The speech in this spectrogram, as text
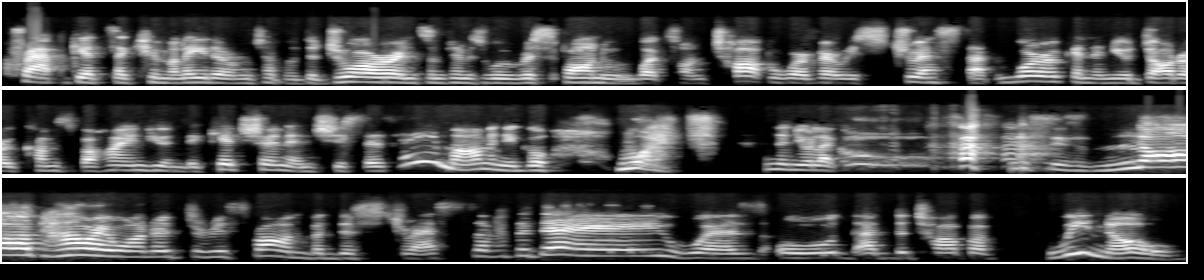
crap gets accumulated on top of the drawer. And sometimes we respond with what's on top. We're very stressed at work. And then your daughter comes behind you in the kitchen and she says, Hey, mom. And you go, What? And then you're like, oh, this is not how I wanted to respond. But the stress of the day was all at the top of, we know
